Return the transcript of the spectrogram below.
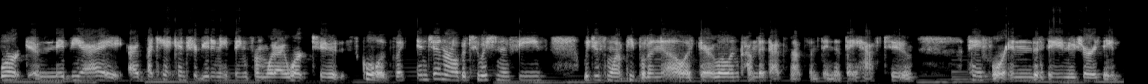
work and maybe I, I, I can't contribute anything from what I work to school. It's like, in general, the tuition and fees, we just want people to know if they're low income that that's not something that they have to pay for in the state of New Jersey.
